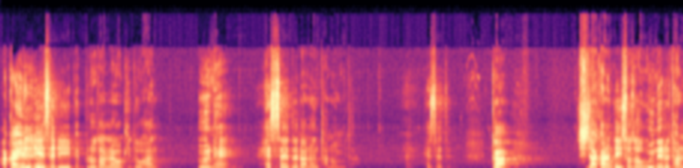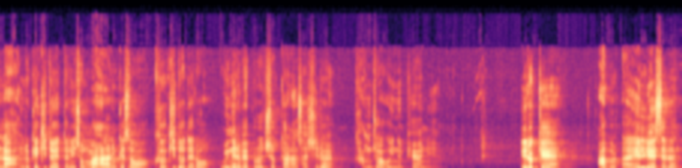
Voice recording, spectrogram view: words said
아까 엘리에셀이 베풀어 달라고 기도한 은혜, 헤세드라는 단어입니다. 네, 헤세드. 그러니까 시작하는 데 있어서 은혜를 달라 이렇게 기도했더니 정말 하나님께서 그 기도대로 은혜를 베풀어 주셨다는 사실을 강조하고 있는 표현이에요. 이렇게 아, 엘리에셀은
